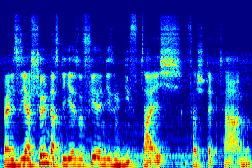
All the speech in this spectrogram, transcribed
Ich meine, es ist ja schön, dass die hier so viel in diesem Giftteich versteckt haben.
